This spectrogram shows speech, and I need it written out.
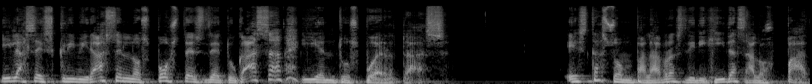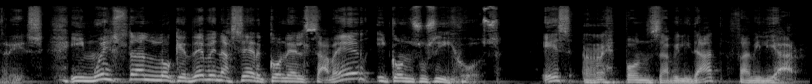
y las escribirás en los postes de tu casa y en tus puertas. Estas son palabras dirigidas a los padres y muestran lo que deben hacer con el saber y con sus hijos. Es responsabilidad familiar.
